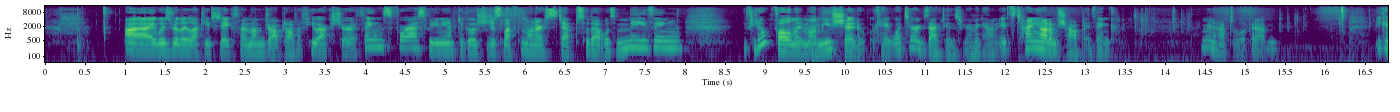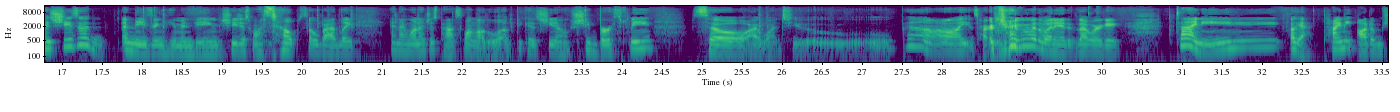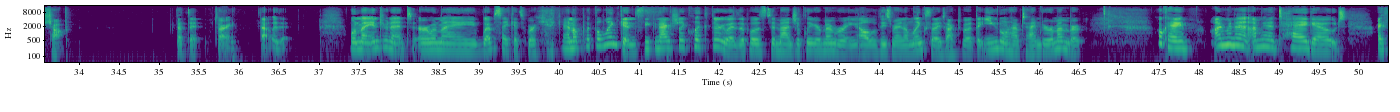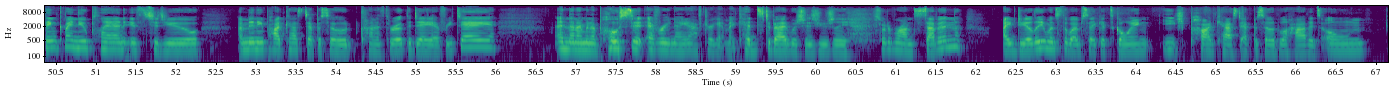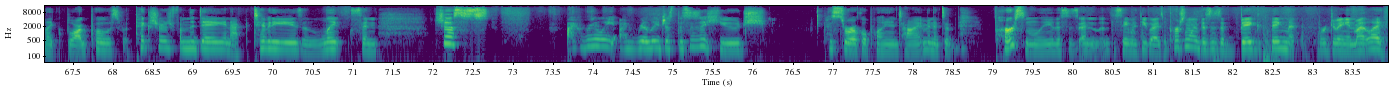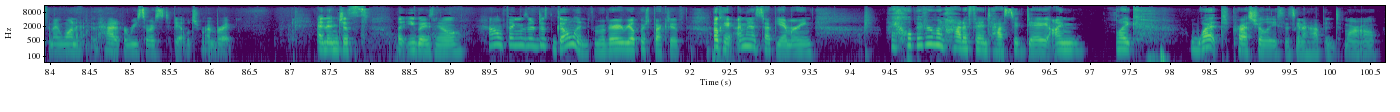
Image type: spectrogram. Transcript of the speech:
I was really lucky today because my mom dropped off a few extra things for us. We didn't have to go, she just left them on our step. So that was amazing. If you don't follow my mom, you should. Okay, what's her exact Instagram account? It's Tiny Autumn Shop, I think. I'm gonna have to look it up because she's an amazing human being. She just wants to help so badly, and I want to just pass along all the love because you know she birthed me so I want to. Oh, it's hard driving with one hand. It's not working. Tiny. Oh yeah, Tiny Autumn Shop. That's it. Sorry, that was it. When my internet or when my website gets working again, I'll put the link in so you can actually click through as opposed to magically remembering all of these random links that I talked about that you don't have time to remember. Okay, I'm gonna I'm gonna tag out. I think my new plan is to do a mini podcast episode kind of throughout the day every day. And then I'm going to post it every night after I get my kids to bed, which is usually sort of around seven. Ideally, once the website gets going, each podcast episode will have its own like blog posts with pictures from the day and activities and links and just I really I really just this is a huge historical point in time and it's a personally this is and the same with you guys personally this is a big thing that we're doing in my life and i want to have a resource to be able to remember it. And then just let you guys know how things are just going from a very real perspective. Okay i'm gonna stop yammering. I hope everyone had a fantastic day. I'm like what press release is gonna happen tomorrow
